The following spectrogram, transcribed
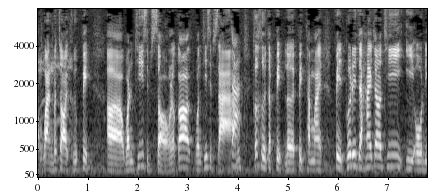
2 วันป้าจอยคือปิดอ่าวันที่ 12 แล้วก็วันที่ จ้ะ 13 ก็คือจะปิดเลยปิดทำไม ปิดเพื่อที่จะให้เจ้าหน้าที่ EOD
